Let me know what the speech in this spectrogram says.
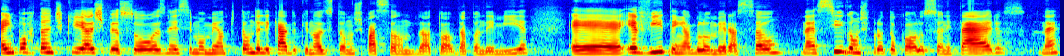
É importante que as pessoas, nesse momento tão delicado que nós estamos passando da, da pandemia, é, evitem aglomeração, né, sigam os protocolos sanitários. Né,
